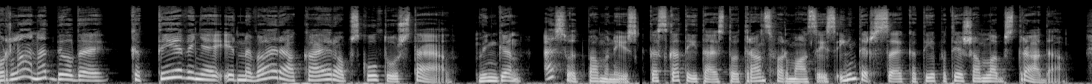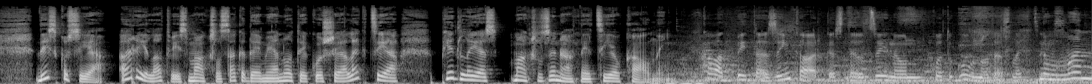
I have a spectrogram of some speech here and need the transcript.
Orlāna atbildēja, ka tie viņai ir ne vairāk kā Eiropas kultūras tēli. Viņa gan esot pamanījusi, ka skatītājs to transformācijas interesē, ka tie patiešām labi strādā. Diskusijā arī Latvijas Mākslas akadēmijā notiekošajā lekcijā piedalījās mākslas zinātniece Ieva Kalniņa. Kāda bija tā zinkāra, kas tev zina un ko tu gūni no tās lekcijas? Nu, man,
